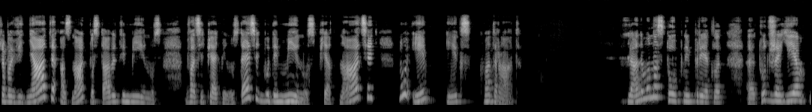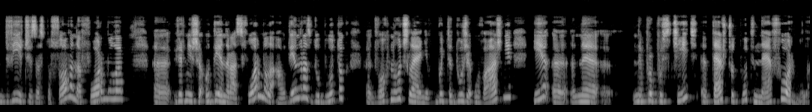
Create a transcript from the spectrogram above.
треба відняти, а знак поставити мінус. 25 мінус 10 буде мінус 15, ну і х квадрат. Глянемо наступний приклад. Е, тут вже є двічі застосована формула, е, вірніше, один раз формула, а один раз добуток е, двох многочленів. Будьте дуже уважні і не не пропустіть те, що тут не формула.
